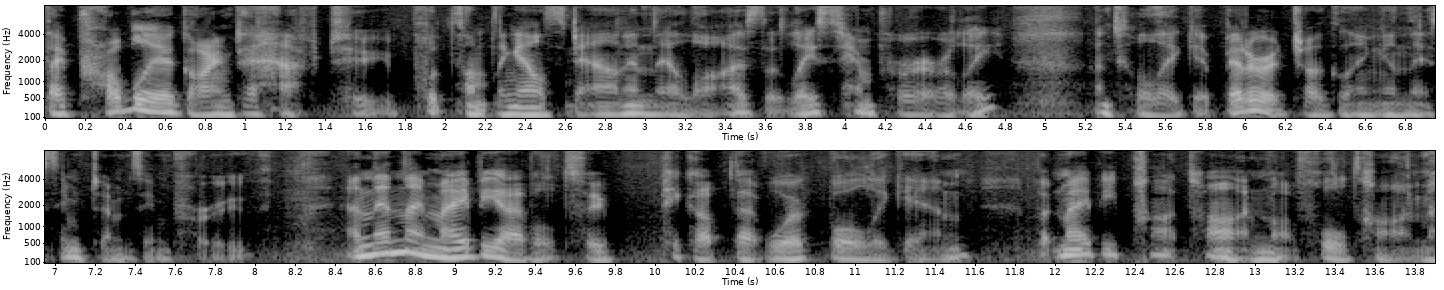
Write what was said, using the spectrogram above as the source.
they probably are going to have to put something else down in their lives, at least temporarily, until they get better at juggling and their symptoms improve. And then they may be able to pick up that work ball again, but maybe part time, not full time.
